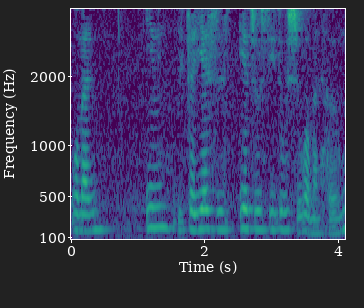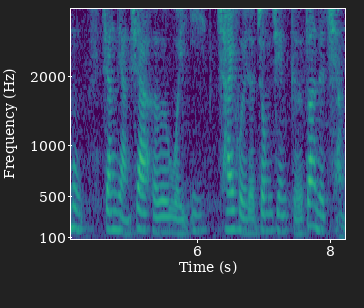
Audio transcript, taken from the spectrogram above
我们因着耶稣耶稣基督使我们和睦，将两下合而为一，拆毁了中间隔断的墙，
